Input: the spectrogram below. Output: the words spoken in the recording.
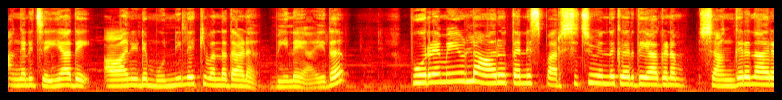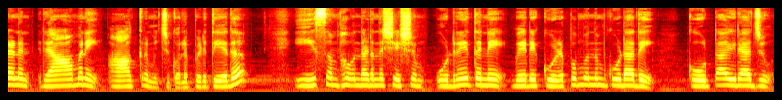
അങ്ങനെ ചെയ്യാതെ ആനയുടെ മുന്നിലേക്ക് വന്നതാണ് വിനയായത്. പുറമേയുള്ള ആരോ തന്നെ സ്പർശിച്ചു എന്ന് കരുതിയാകണം ശങ്കരനാരായണൻ രാമനെ ആക്രമിച്ചു കൊലപ്പെടുത്തിയത്. ഈ സംഭവം നടന്ന ശേഷം ഉടനെ തന്നെ വേറെ കുഴപ്പമൊന്നും കൂടാതെ കോട്ടായി രാജു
